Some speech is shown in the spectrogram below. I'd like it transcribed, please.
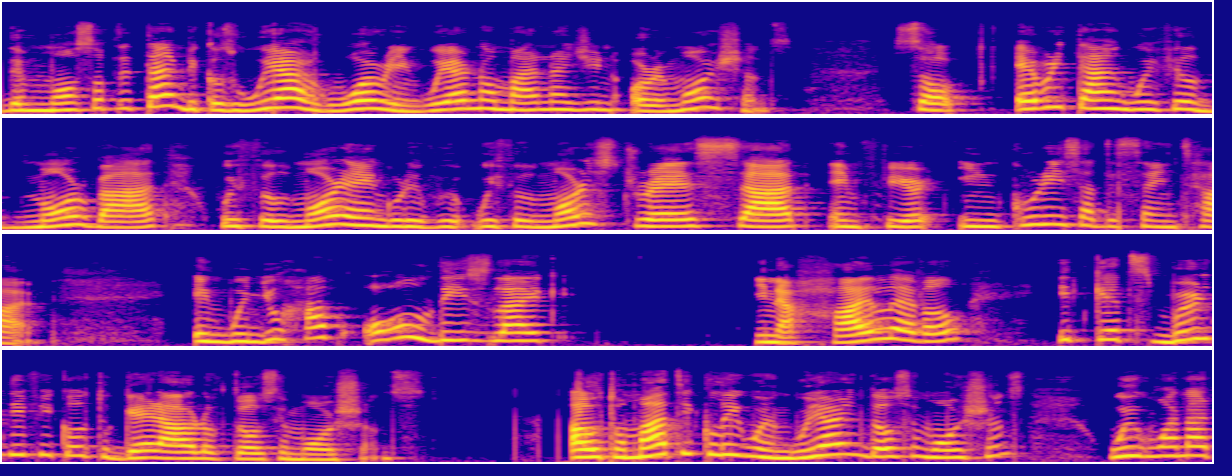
the most of the time because we are worrying, we are not managing our emotions. So every time we feel more bad, we feel more angry, we feel more stressed, sad, and fear increase at the same time. And when you have all these like in a high level, it gets very difficult to get out of those emotions. Automatically, when we are in those emotions, we want to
